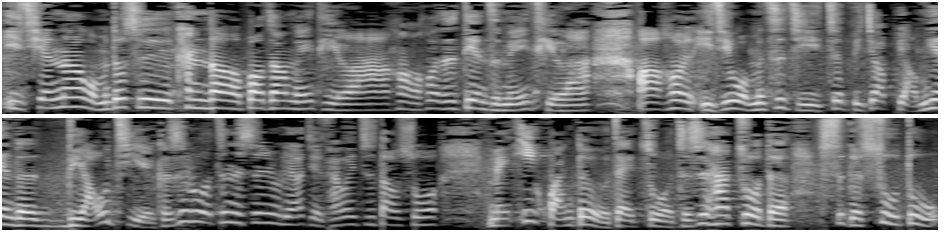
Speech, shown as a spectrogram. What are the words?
以前呢，我们都是看到报章媒体啦，哈，或者是电子媒体啦，啊，或以及我们自己这比较表面的了解，可是如果真的深入了解，才会知道说每一环都有在做，只是他做的是个速度，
